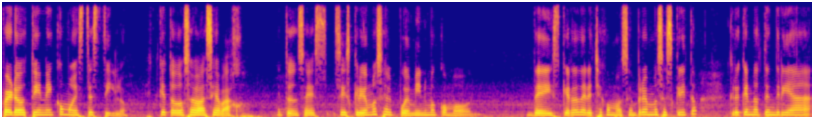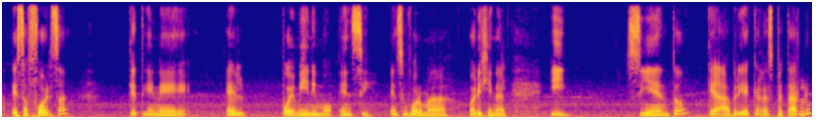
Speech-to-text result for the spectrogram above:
pero tiene como este estilo que todo se va hacia abajo. Entonces, si escribimos el poemínimo como de izquierda a derecha, como siempre hemos escrito, creo que no tendría esa fuerza que tiene el poemínimo en sí, en su forma original. Y siento que habría que respetarlo,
